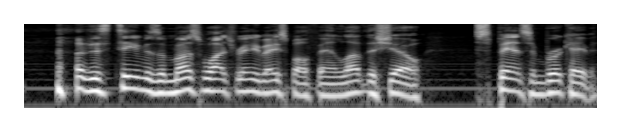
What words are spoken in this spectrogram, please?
this team is a must-watch for any baseball fan. Love the show. Spence and Brookhaven.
